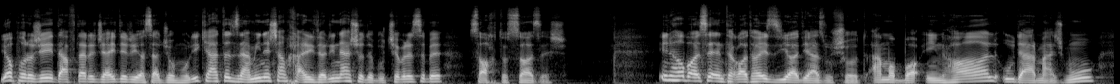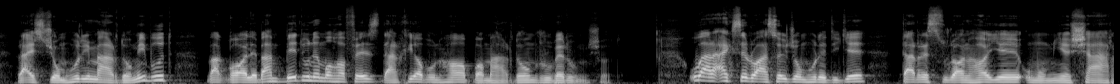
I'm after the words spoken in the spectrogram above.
یا پروژه دفتر جدید ریاست جمهوری که حتی زمینش هم خریداری نشده بود چه برسه به ساخت و سازش. اینها باعث انتقادهای زیادی از او شد اما با این حال او در مجموع رئیس جمهوری مردمی بود و غالبا بدون محافظ در خیابونها با مردم روبرو شد او برعکس رؤسای جمهور دیگه در رستورانهای عمومی شهر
